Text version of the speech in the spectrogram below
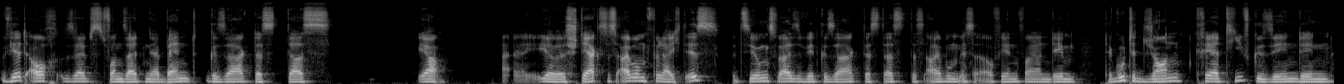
wird auch selbst von Seiten der Band gesagt, dass das ja äh, ihr stärkstes Album vielleicht ist, beziehungsweise wird gesagt, dass das das Album ist auf jeden Fall, an dem der gute John kreativ gesehen den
